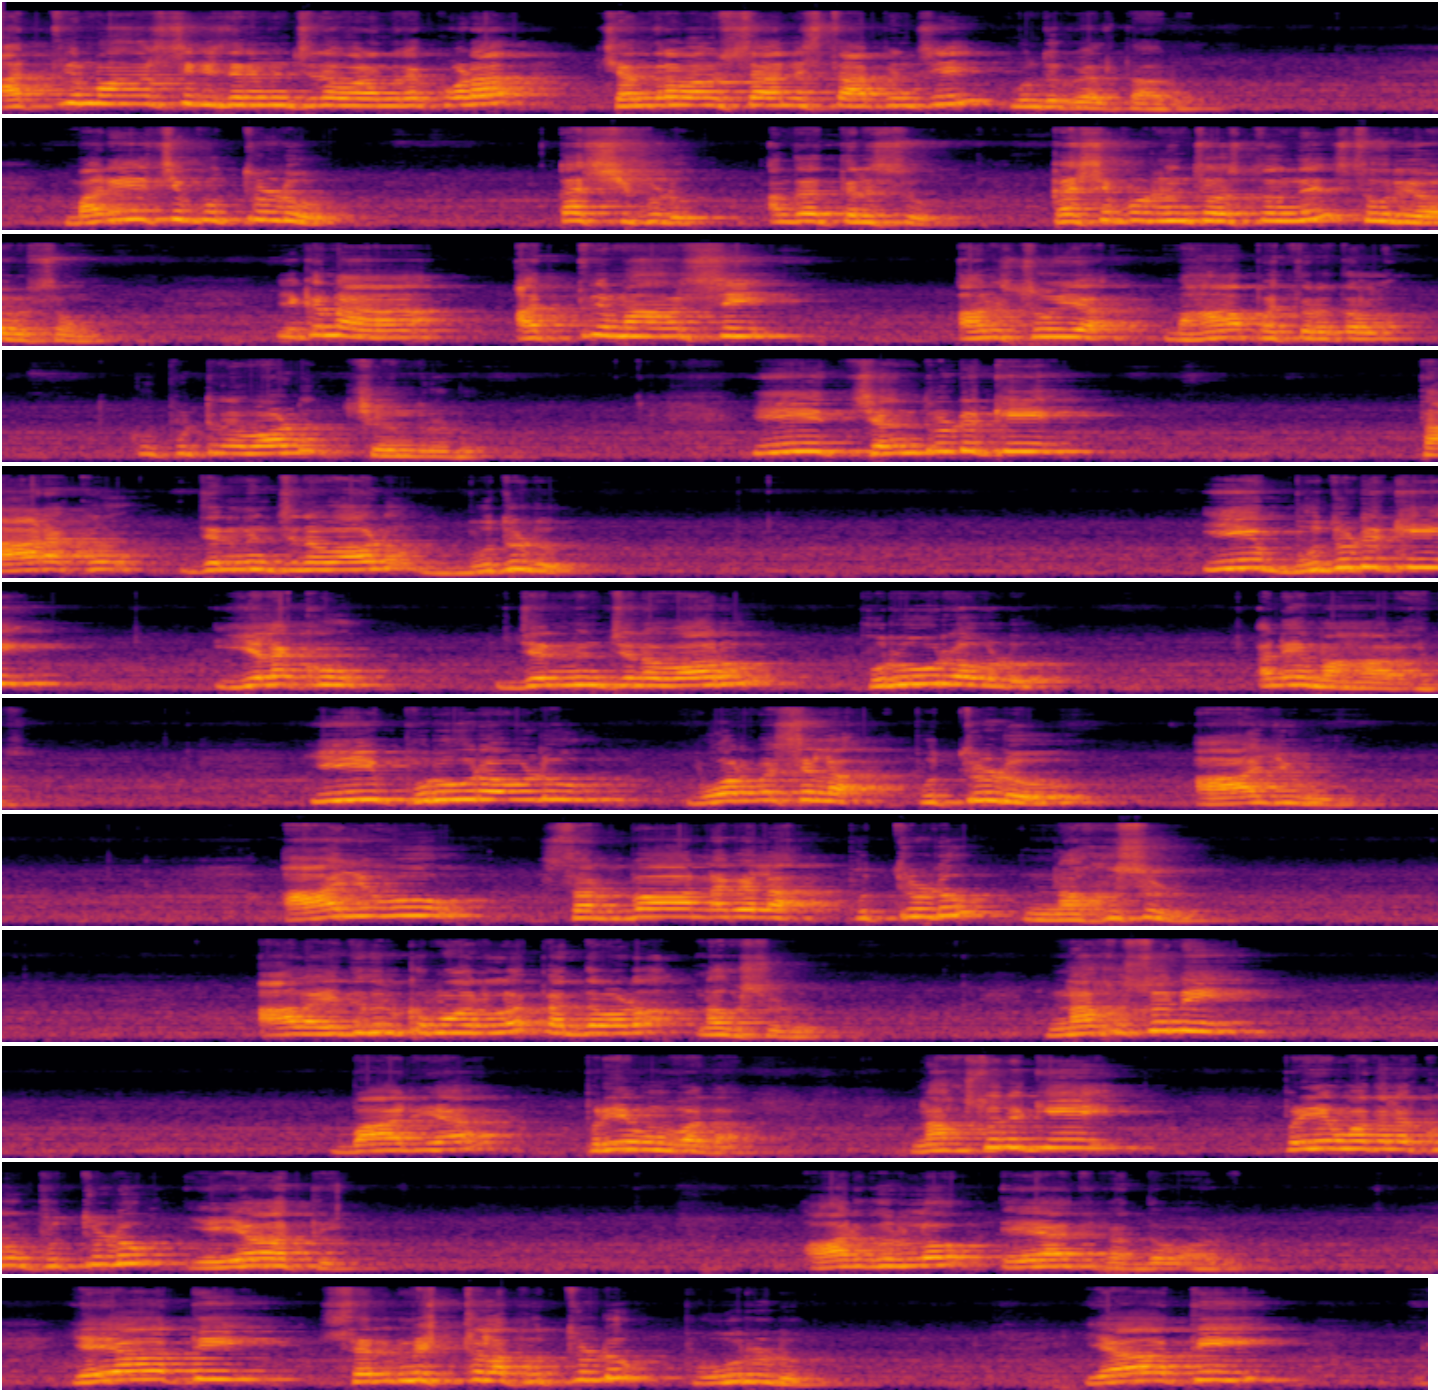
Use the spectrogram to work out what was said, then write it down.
అత్రి మహర్షికి జన్మించిన వారందరూ కూడా చంద్రవంశాన్ని స్థాపించి ముందుకు వెళ్తారు. మరీచి పుత్రుడు కశ్యపుడు అందరూ తెలుసు. కశ్యపుడు నుంచి వస్తుంది సూర్యవంశం. ఇకన అత్రి మహర్షి అనసూయ మహాపతివ్రతకు పుట్టినవాడు చంద్రుడు. ఈ చంద్రుడికి తారకు జన్మించినవాడు బుధుడు. ఈ బుధుడికి ఇలకు జన్మించిన వారు పురూరవుడు అనే మహారాజు. ఈ పురూరవుడు ఊర్వశిల పుత్రుడు ఆయువు. ఆయువు సర్బానవిల పుత్రుడు నహుసుడు వాళ్ళ ఐదుగురు కుమారుల్లో పెద్దవాడు నహుసుడు నహుసుని భార్య ప్రియమవద. నహుసునికి ప్రియమదలకు పుత్రుడు యయాతి. ఆరుగురిలో యయాతి పెద్దవాడు. యయాతి శర్మిష్ఠల పుత్రుడు పూరుడు. యాతి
